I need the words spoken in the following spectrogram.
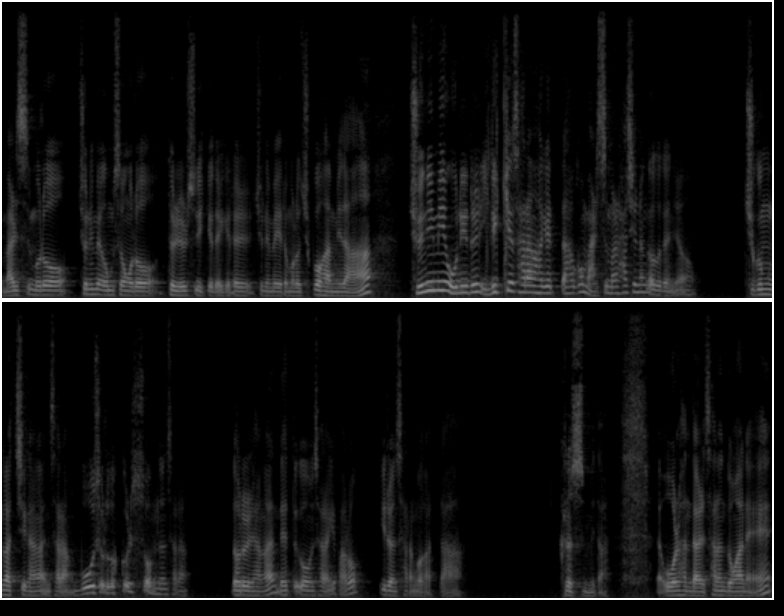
말씀으로 주님의 음성으로 들릴 수 있게 되기를 주님의 이름으로 축복합니다. 주님이 우리를 이렇게 사랑하겠다 하고 말씀을 하시는 거거든요. 죽음같이 강한 사랑, 무엇으로도 끌 수 없는 사랑, 너를 향한 내 뜨거운 사랑이 바로 이런 사랑과 같다. 그렇습니다. 5월 한 달 사는 동안에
